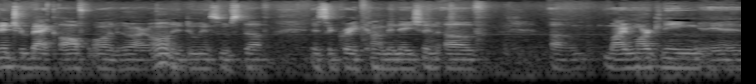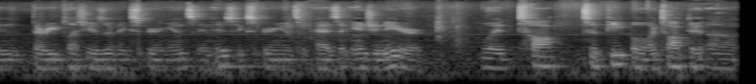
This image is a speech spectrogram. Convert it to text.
venture back off on our own and doing some stuff. It's a great combination of um, my marketing and 30 plus years of experience and his experience as an engineer would talk to people or talk to um,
